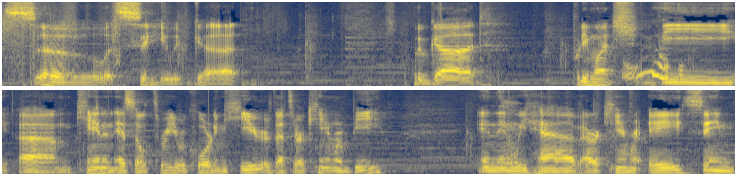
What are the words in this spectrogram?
So let's see. We've got we've got pretty much the um, Canon SL3 recording here. That's our camera B, and then we have our camera A. Same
